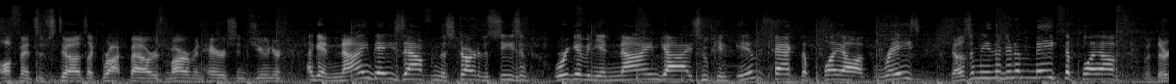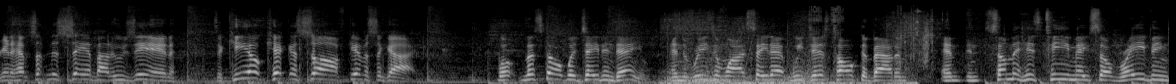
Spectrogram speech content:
offensive studs like Brock Bowers, Marvin Harrison Jr. Again, nine days out from the start of the season, we're giving you nine guys who can impact the playoff race. Doesn't mean they're going to make the playoff, but they're going to have something to say about who's in. Takeo, kick us off. Give us a guy. Well, let's start with Jayden Daniels. And the reason why I say that, we just talked about him, and, and, some of his teammates are raving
